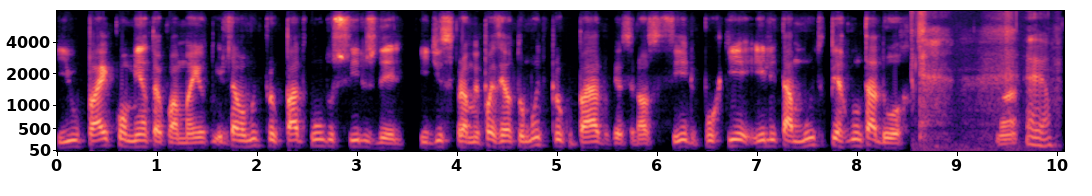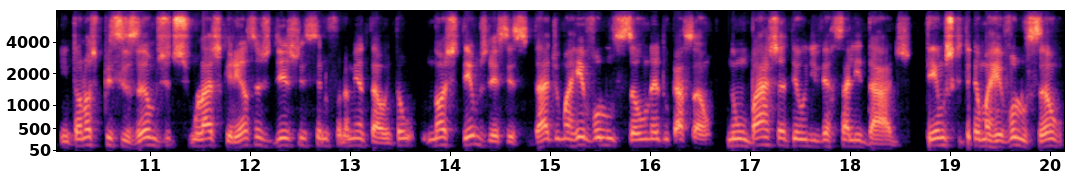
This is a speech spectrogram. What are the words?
e o pai comenta com a mãe, ele estava muito preocupado com um dos filhos dele, e disse para a mãe, pois é, eu estou muito preocupado com esse nosso filho, porque ele está muito perguntador. Né? É. Então, nós precisamos de estimular as crianças desde o ensino fundamental. Então, nós temos necessidade de uma revolução na educação. Não basta ter universalidade. Temos que ter uma revolução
